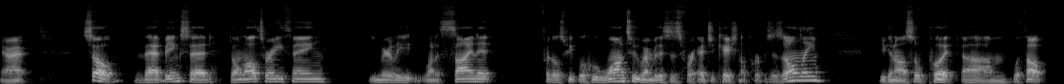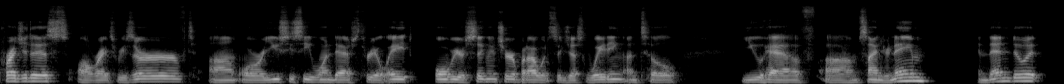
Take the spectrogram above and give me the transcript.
All right. So that being said, don't alter anything. You merely want to sign it. For those people who want to, remember this is for educational purposes only. You can also put um, without prejudice, all rights reserved, um, or UCC 1-308 over your signature, but I would suggest waiting until you have um, signed your name and then do it.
